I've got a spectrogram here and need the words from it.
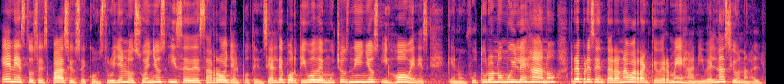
En estos espacios se construyen los sueños y se desarrolla el potencial deportivo de muchos niños y jóvenes que en un futuro no muy lejano representarán a Barranque Bermeja a nivel nacional.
